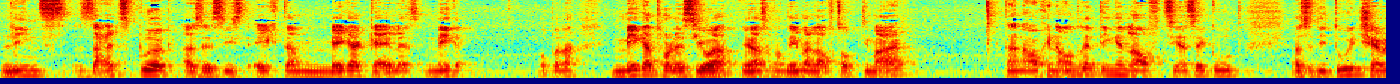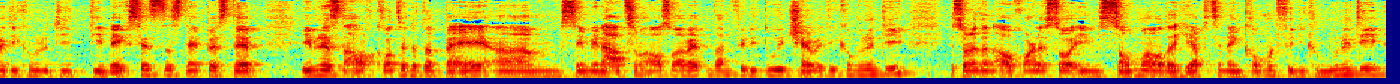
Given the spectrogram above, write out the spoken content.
Linz, Salzburg. Also es ist echt ein mega geiles, mega, hoppala, mega tolles Jahr. Ja, also von dem her läuft es optimal. Dann auch in anderen Dingen läuft sehr, sehr gut. Also die Do It Charity Community, die wächst jetzt Step by Step. Ich bin jetzt auch gerade wieder dabei, ähm, Seminar zum Ausarbeiten dann für die Do It Charity Community. Es soll dann auch alles so im Sommer oder Herbst hineinkommen für die Community,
